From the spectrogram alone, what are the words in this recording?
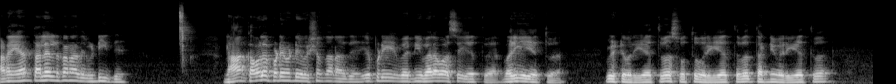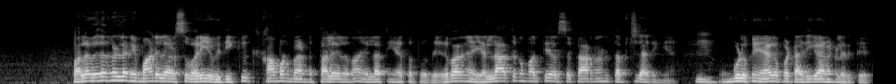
ஆனால் என் தலையில் தானே அது விடியுது? நான் கவலைப்பட வேண்டிய விஷயம் தானே அது? எப்படி நீ விலைவாசி ஏற்றுவ வரியை ஏற்றுவ வீட்டு வரி ஏற்றுவ சொத்து வரி ஏற்றுவ தண்ணி வரி ஏற்றுவ பல விதங்களில் நீ மாநில அரசு வரியை விதிக்கு காமன் மேன் தலையில் தான் எல்லாத்தையும் ஏற்ற போகுது. இது பாருங்கள் எல்லாத்துக்கும் மத்திய அரசு காரணம்னு தப்பிச்சிடாதீங்க. உங்களுக்கும் ஏகப்பட்ட அதிகாரங்கள் இருக்குது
